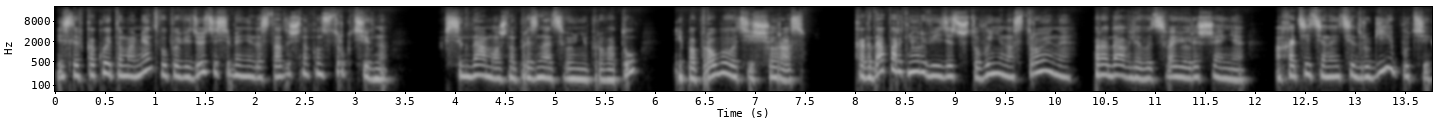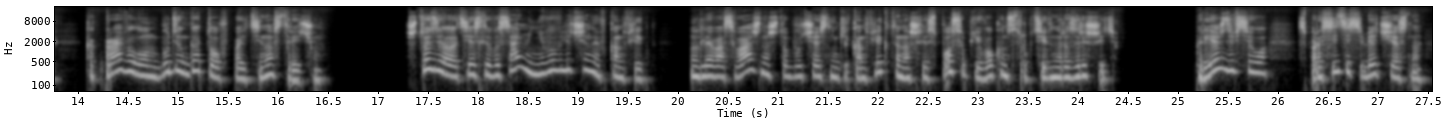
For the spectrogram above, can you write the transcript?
если в какой-то момент вы поведете себя недостаточно конструктивно. Всегда можно признать свою неправоту и попробовать еще раз. Когда партнер видит, что вы не настроены продавливать свое решение, а хотите найти другие пути, как правило, он будет готов пойти навстречу. Что делать, если вы сами не вовлечены в конфликт, но для вас важно, чтобы участники конфликта нашли способ его конструктивно разрешить? Прежде всего, спросите себя честно,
